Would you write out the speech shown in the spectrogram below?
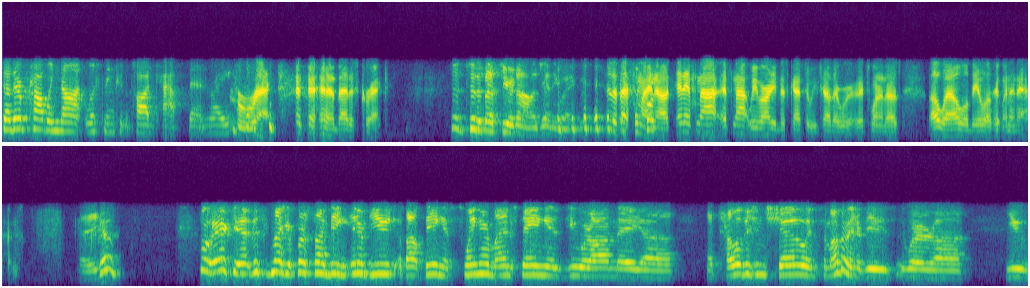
so they're probably not listening to the podcast then, right? Correct. that is correct. To, to the best of your knowledge, anyway. But To the best of my knowledge, and if not, if not, we've already discussed it with each other. We're, it's one of those. Oh well, we'll deal with it when it happens. there you go. So, Eric, uh, this is not your first time being interviewed about being a swinger. My understanding is you were on a uh, a television show and some other interviews where uh, you've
